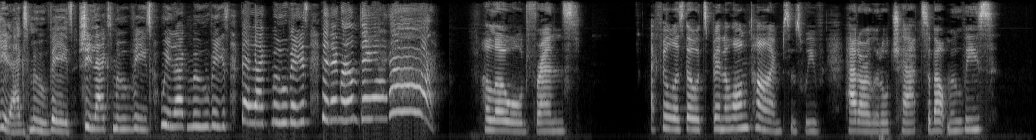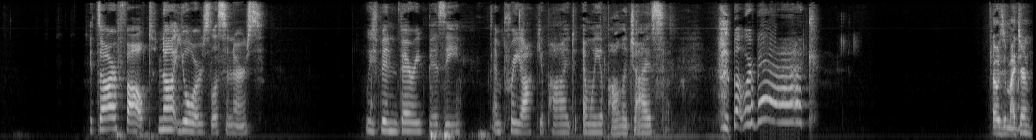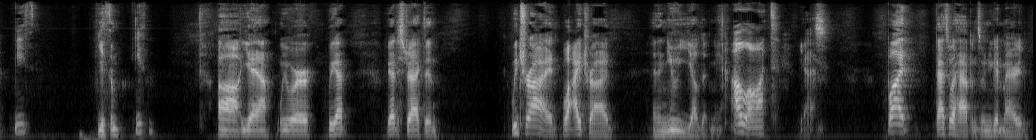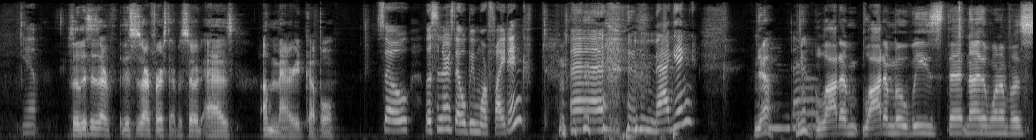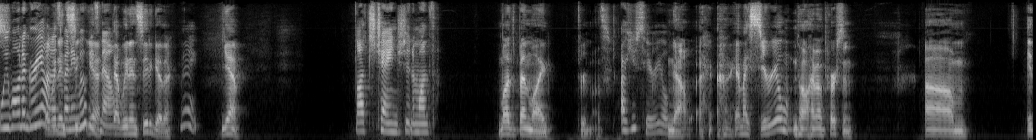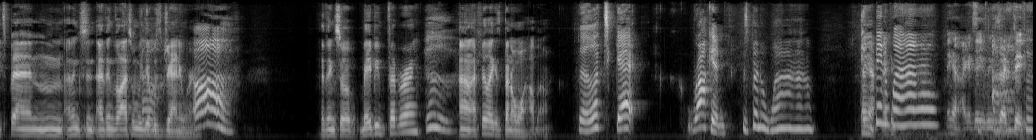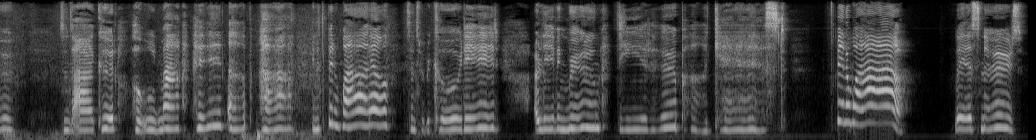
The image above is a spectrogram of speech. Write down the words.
He likes movies, she likes movies, we like movies, they like movies, living room theater! Hello, old friends. I feel as though it's been a long time since we've had our little chats about movies. It's our fault, not yours, listeners. We've been very busy and preoccupied, and we apologize. But we're back! Oh, is it my turn? Yes, Yetham. yes. Uh, yeah, we were, we got, we got distracted. We tried. Well, I tried. And then you yelled at me. A lot. Yes. But that's what happens when you get married. Yep. So this is our, this is our first episode as a married couple. So, listeners, there will be more fighting and nagging. Yeah. And, uh, yeah. A lot of, lot of movies that neither one of us. We won't agree on as many see- movies yeah, now. That we didn't see together. right. Yeah. Lots changed in a month. Well, it's been like three months. Are you serial? No. Am I serial? No, I'm a person. Um, it's been, I think, since, I think the last one we did was January. Oh. I think so. Maybe February? Uh, I feel like it's been a while though. let's get rocking. It's been a while. Hang on. Been I a can- while. Hang on, I can tell you the exact date. ever Since I could hold my head up high. And it's been a while since we recorded our living room theater podcast. It's been a while, listeners.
